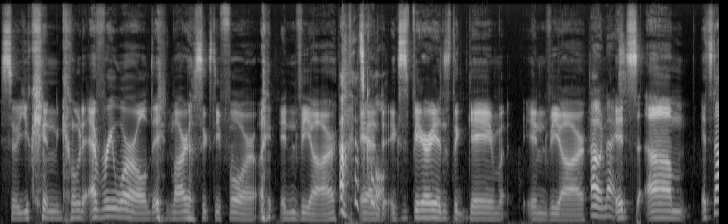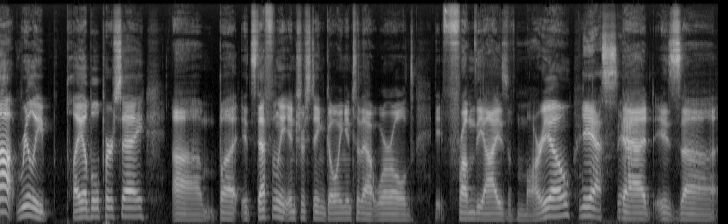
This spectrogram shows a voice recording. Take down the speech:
So you can go to every world in Mario 64 in VR Oh, and cool. experience the game in VR. Oh, nice. It's um it's not really playable per se, um, but it's definitely interesting going into that world from the eyes of Mario. yes. Yeah. That is uh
